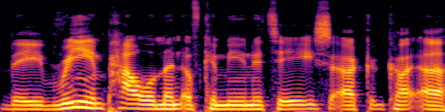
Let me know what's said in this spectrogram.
the re-empowerment of communities uh, uh,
